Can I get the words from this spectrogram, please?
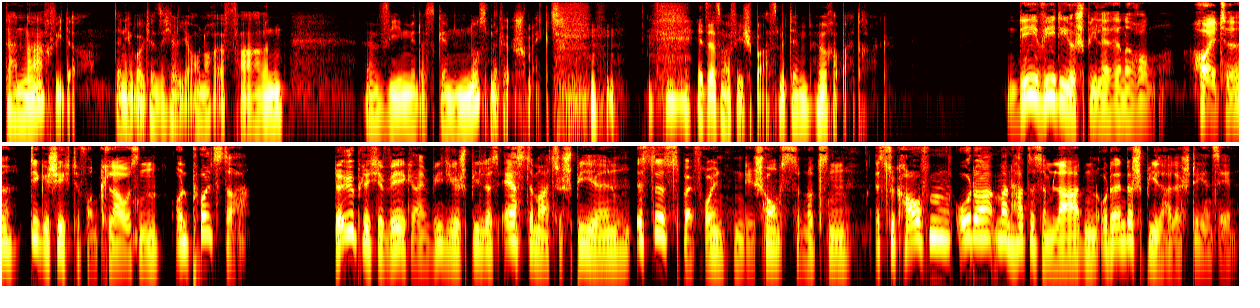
danach wieder. Denn ihr wollt ja sicherlich auch noch erfahren, wie mir das Genussmittel schmeckt. Jetzt erstmal viel Spaß mit dem Hörerbeitrag. Die Videospielerinnerung. Heute die Geschichte von Klausen und Pulster. Der übliche Weg, ein Videospiel das erste Mal zu spielen, ist es, bei Freunden die Chance zu nutzen, es zu kaufen oder man hat es im Laden oder in der Spielhalle stehen sehen.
